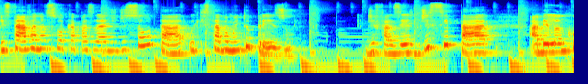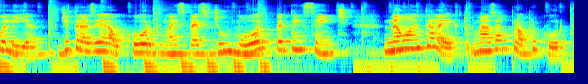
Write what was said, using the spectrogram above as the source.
Estava na sua capacidade de soltar o que estava muito preso. de fazer dissipar a melancolia, de trazer ao corpo uma espécie de humor pertencente não ao intelecto, mas ao próprio corpo,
